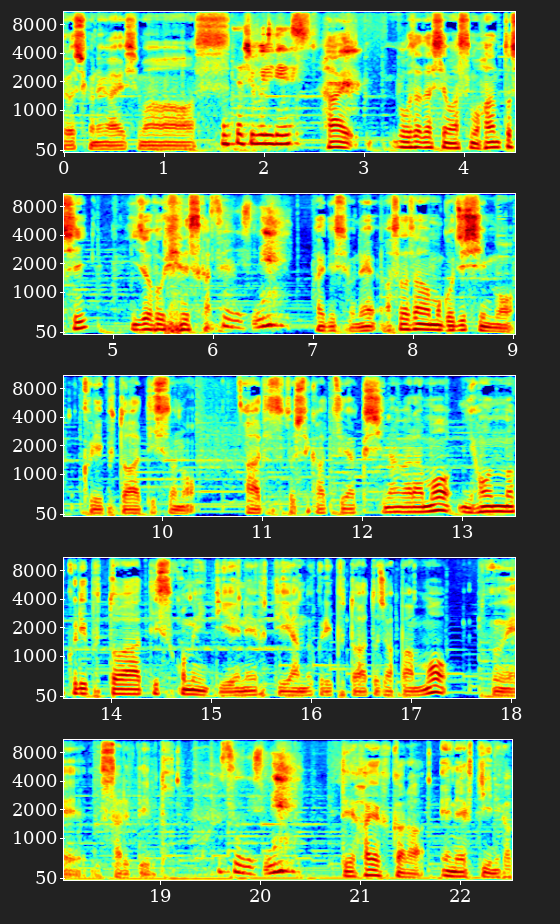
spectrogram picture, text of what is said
ろしくお願いしますお。久しぶりです。はい、ご無沙汰してます。もう半年以上ぶりですかね。そうですね。はいですよね。浅田さんはもうご自身もクリプトアーティストのアーティストとして活躍しながらも日本のクリプトアーティストコミュニティ NFT& クリプトアートジャパンも運営されていると。そうですね。で早くから NFT に関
